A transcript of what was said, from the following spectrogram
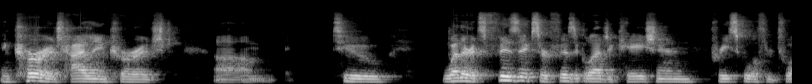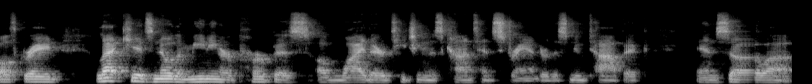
encouraged, highly encouraged, um, to whether it's physics or physical education, preschool through 12th grade, let kids know the meaning or purpose of why they're teaching this content strand or this new topic. And so, uh,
